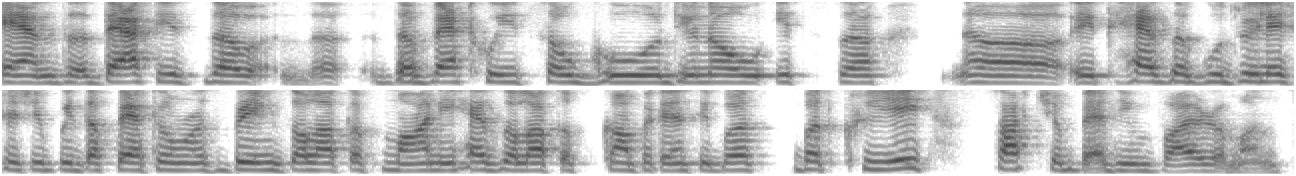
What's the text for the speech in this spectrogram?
And that is the, the the vet who is so good you know it's uh, uh, it has a good relationship with the pet owners brings a lot of money has a lot of competency but but creates such a bad environment.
